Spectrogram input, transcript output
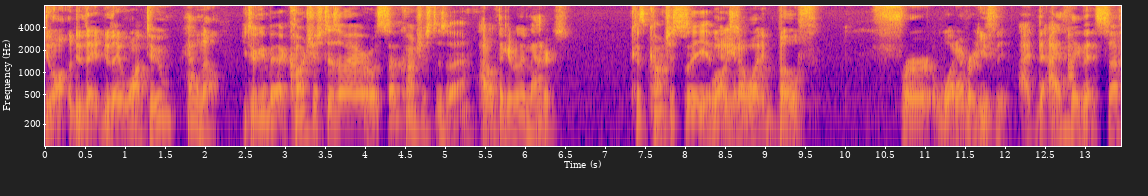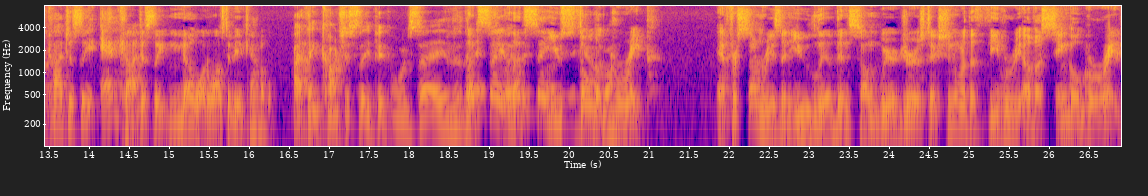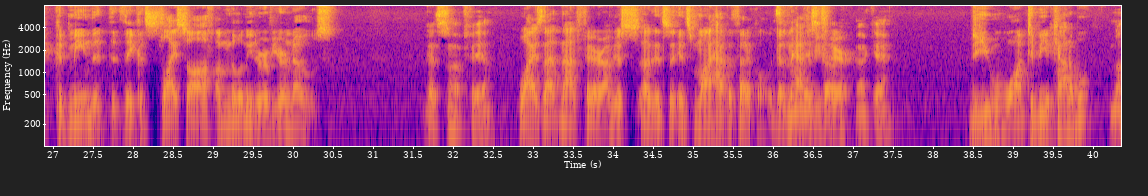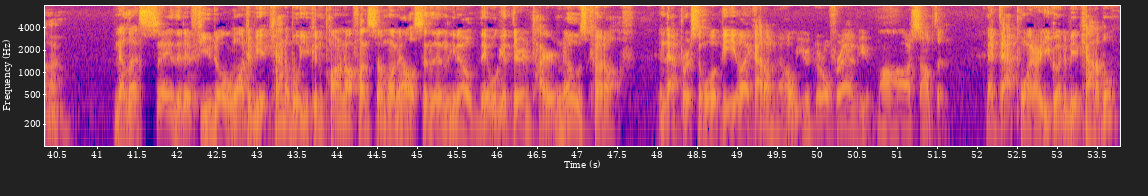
Do do they do they want to? Hell no. You talking about conscious desire or subconscious desire? I don't think it really matters. Because consciously, Well, you know what? Both. For whatever you, th- I, I think that subconsciously and consciously, no one wants to be accountable. I think consciously people would say that. they Let's say, let's say you stole a grape, and for some reason you lived in some weird jurisdiction where the thievery of a single grape could mean that, that they could slice off a millimeter of your nose. That's not fair. Why is that not fair? I'm just uh, it's it's my hypothetical. It doesn't have to be up. fair. Okay. Do you want to be accountable? No. Now let's say that if you don't want to be accountable, you can pawn off on someone else, and then you know they will get their entire nose cut off, and that person will be like I don't know your girlfriend, your mom, or something. At that point, are you going to be accountable?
